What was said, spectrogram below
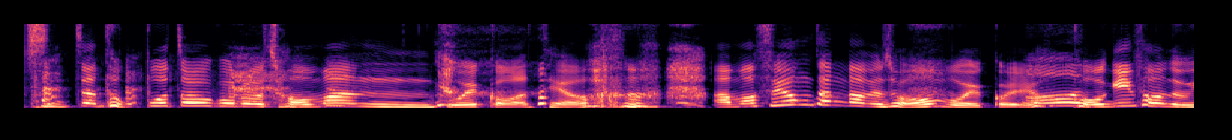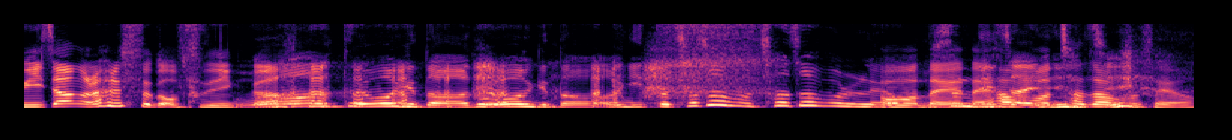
진짜 독보적으로 저만 보일 것 같아요. 아마 수영장 가면 저만 보일걸요? 어. 거기서는 위장을 할 수가 없으니까. 와 대박이다 대박이다. 어, 이따 찾아보 찾아볼래요. 어, 무슨 네네. 한번 디자인인지. 찾아보세요.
